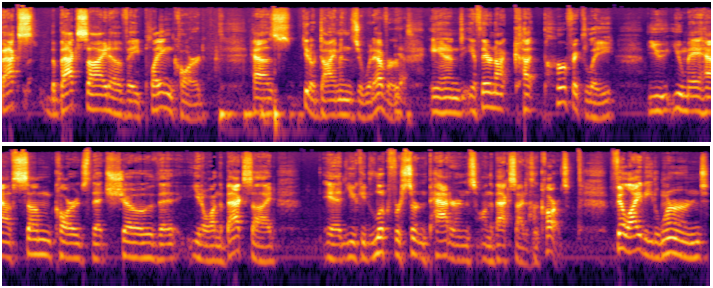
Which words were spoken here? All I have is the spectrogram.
backs the backside of a playing card has you know diamonds or whatever, Yes. and if they're not cut perfectly. You, you may have some cards that show that you know on the backside and you could look for certain patterns on the backside of the cards. Phil Ivey learned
